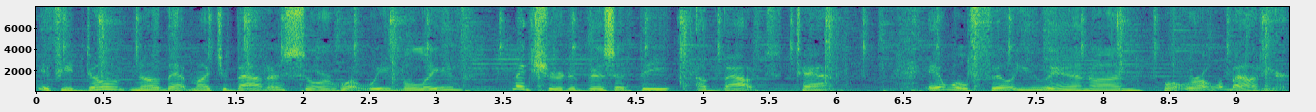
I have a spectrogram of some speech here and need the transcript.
If you don't know that much about us or what we believe, make sure to visit the About tab. It will fill you in on what we're all about here.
